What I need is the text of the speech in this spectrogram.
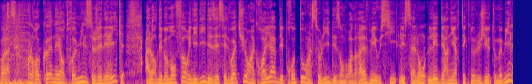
Voilà, on le reconnaît entre mille ce générique. Alors des moments forts, inédits, des essais de voitures incroyables, des protos insolites, des endroits de rêve, mais aussi les salons, les dernières technologies automobiles.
